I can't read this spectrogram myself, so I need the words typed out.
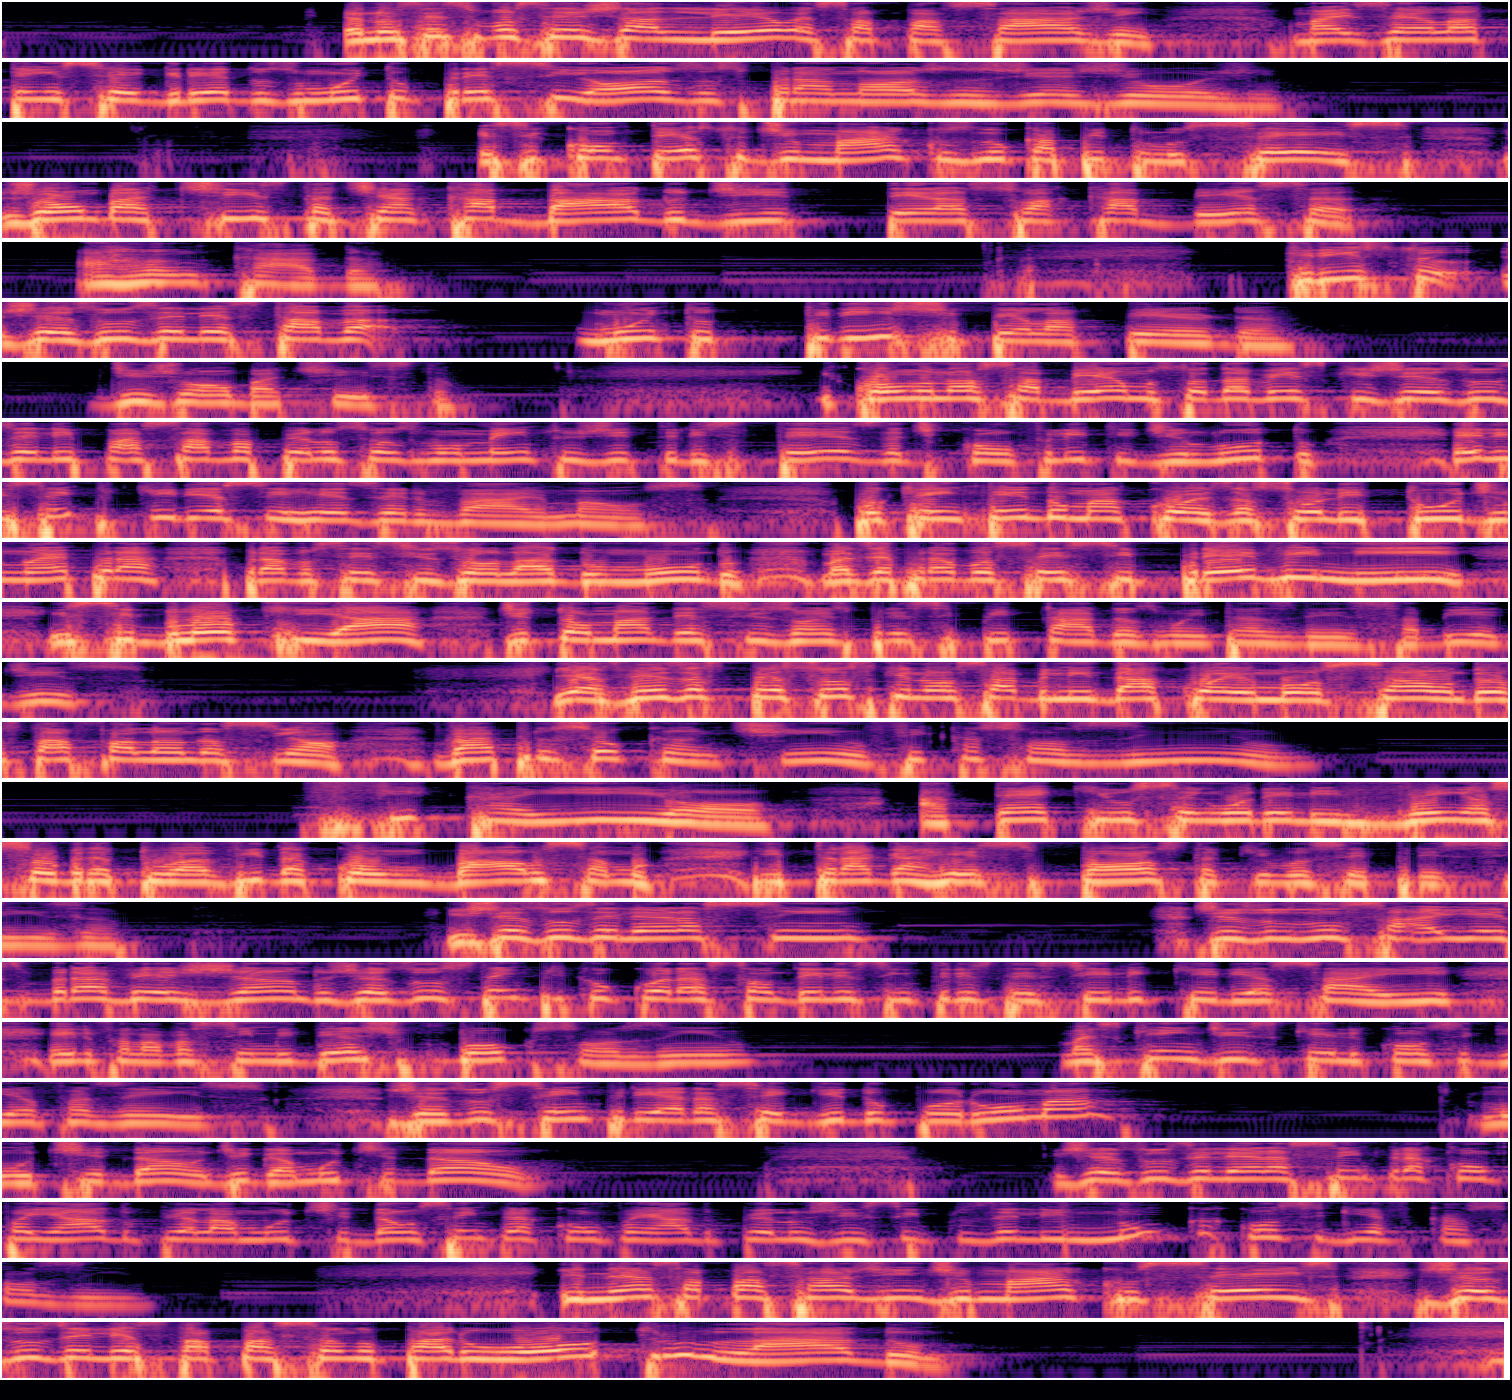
Eu não sei se você já leu essa passagem, mas ela tem segredos muito preciosos para nós nos dias de hoje. Esse contexto de Marcos no capítulo 6, João Batista tinha acabado de ter a sua cabeça arrancada. Cristo, Jesus, ele estava muito triste pela perda de João Batista. Como nós sabemos, toda vez que Jesus ele passava pelos seus momentos de tristeza, de conflito e de luto, ele sempre queria se reservar, irmãos. Porque entenda uma coisa, a solitude não é para você se isolar do mundo, mas é para você se prevenir e se bloquear de tomar decisões precipitadas muitas vezes. Sabia disso? E às vezes as pessoas que não sabem lidar com a emoção, Deus está falando assim, ó, vai para o seu cantinho, fica sozinho. Fica aí, ó, até que o Senhor ele venha sobre a tua vida com bálsamo e traga a resposta que você precisa. E Jesus ele era assim. Jesus não saía esbravejando. Jesus sempre que o coração dele se entristecia, ele queria sair. Ele falava assim: "Me deixa um pouco sozinho". Mas quem disse que ele conseguia fazer isso? Jesus sempre era seguido por uma multidão, diga multidão. Jesus ele era sempre acompanhado pela multidão, sempre acompanhado pelos discípulos, ele nunca conseguia ficar sozinho. E nessa passagem de Marcos 6, Jesus ele está passando para o outro lado.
